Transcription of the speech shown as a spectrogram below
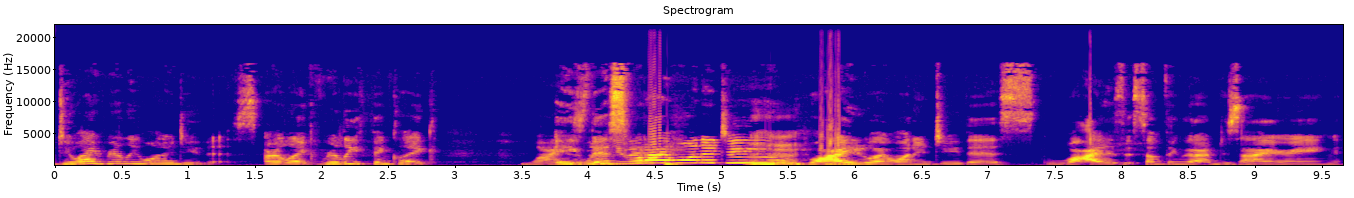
do I really want to do this? Or like really think like why is this what? I want to do? Mhm. Why do I want to do this? Why is it something that I'm desiring?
